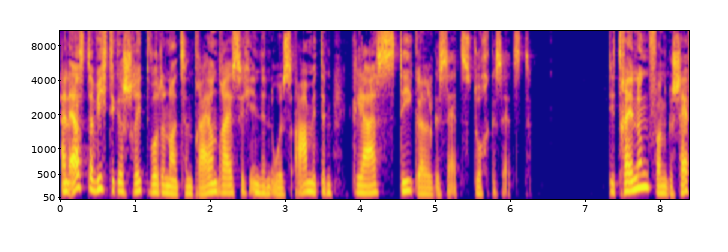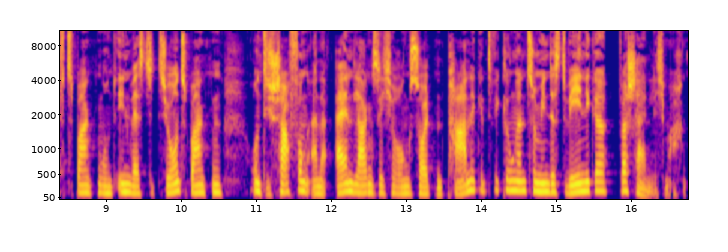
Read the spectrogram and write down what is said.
Ein erster wichtiger Schritt wurde 1933 in den USA mit dem Glass-Steagall-Gesetz durchgesetzt. Die Trennung von Geschäftsbanken und Investitionsbanken und die Schaffung einer Einlagensicherung sollten Panikentwicklungen zumindest weniger wahrscheinlich machen.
